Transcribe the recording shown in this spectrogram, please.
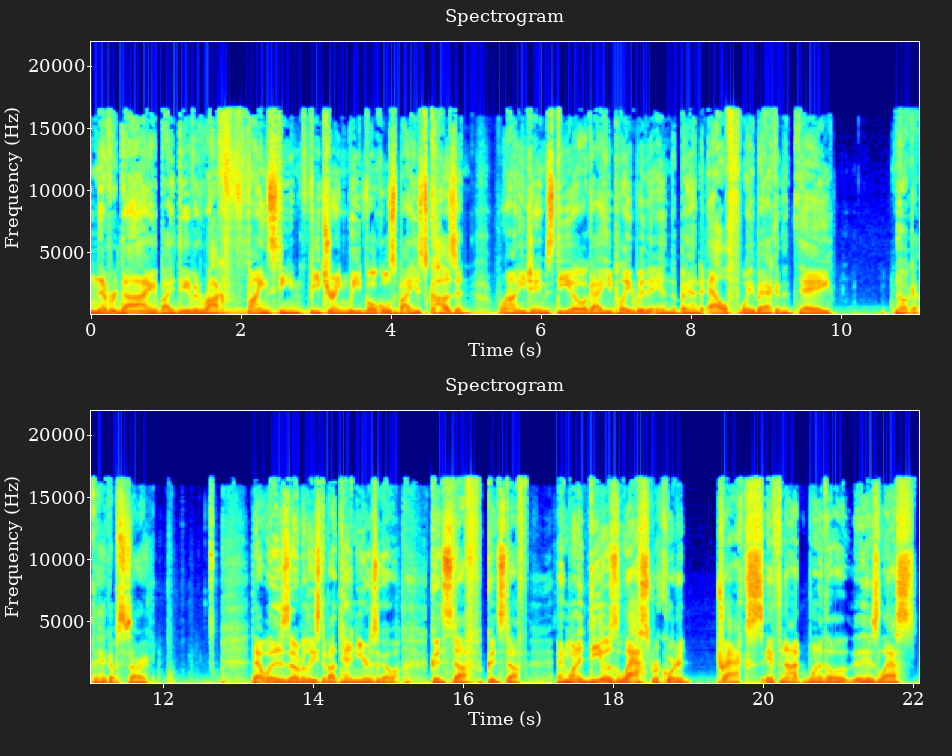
Will Never Die by David Rock Feinstein, featuring lead vocals by his cousin, Ronnie James Dio, a guy he played with in the band Elf way back in the day. Oh, I got the hiccups, sorry. That was uh, released about 10 years ago. Good stuff, good stuff. And one of Dio's last recorded tracks, if not one of the his last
